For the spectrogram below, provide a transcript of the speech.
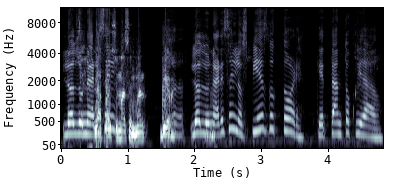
Los lunares. La próxima semana. Los lunares en los pies, doctor. ¿Qué tanto cuidado?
